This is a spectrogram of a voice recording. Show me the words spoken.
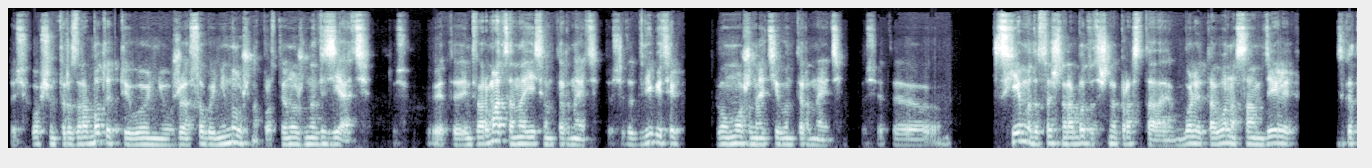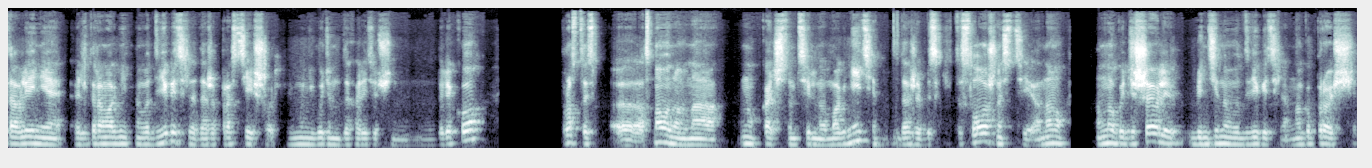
То есть, в общем-то, разработать его не, уже особо не нужно, просто ее нужно взять. То есть, эта информация, она есть в интернете. То есть, этот двигатель, его можно найти в интернете. То есть, это схема достаточно работает достаточно простая. Более того, на самом деле, изготовление электромагнитного двигателя, даже простейшего, мы не будем доходить очень далеко, просто э, основано на ну, качественном сильном магните, даже без каких-то сложностей, оно намного дешевле бензинового двигателя, намного проще.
